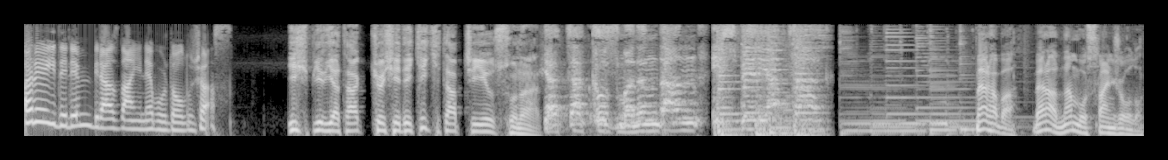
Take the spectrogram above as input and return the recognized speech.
Araya gidelim birazdan yine burada olacağız. İş bir yatak köşedeki kitapçıyı sunar. Yatak uzmanından iş bir yatak. Merhaba ben Adnan Bostancıoğlu.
